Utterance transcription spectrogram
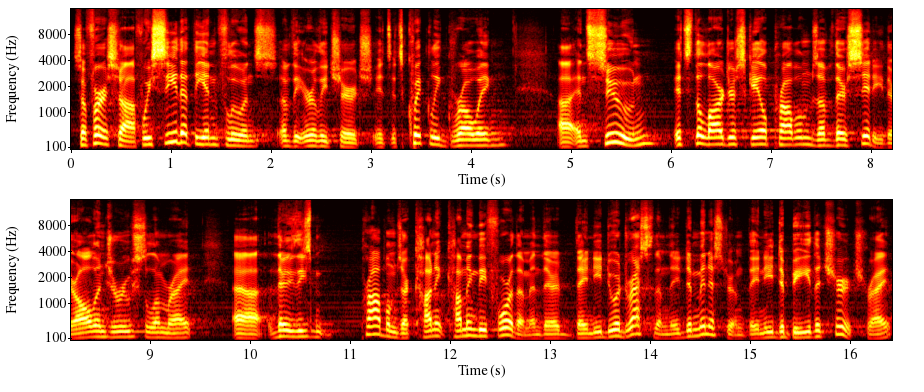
So, first off, we see that the influence of the early church, it's, it's quickly growing, uh, and soon it's the larger scale problems of their city. They're all in Jerusalem, right? Uh, these problems are coming before them, and they need to address them. They need to minister them. They need to be the church, right?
